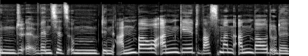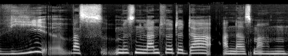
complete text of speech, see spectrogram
Und äh, wenn es jetzt um den Anbau angeht, was man anbaut oder wie, äh, was müssen Landwirte da anders machen?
